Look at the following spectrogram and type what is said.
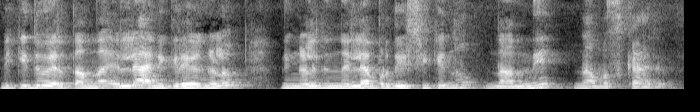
എനിക്ക് ഇതുവരെ തന്ന എല്ലാ അനുഗ്രഹങ്ങളും നിങ്ങളിൽ നിന്നെല്ലാം പ്രതീക്ഷിക്കുന്നു. നന്ദി. നമസ്കാരം.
